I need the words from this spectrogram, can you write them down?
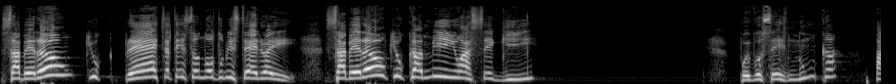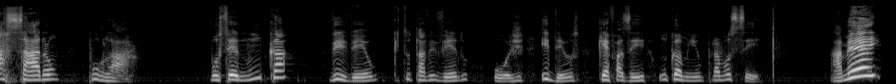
Saberão que o. Preste atenção no outro mistério aí. Saberão que o caminho a seguir. Pois vocês nunca passaram por lá. Você nunca viveu o que tu está vivendo hoje. E Deus quer fazer um caminho para você. Amém?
